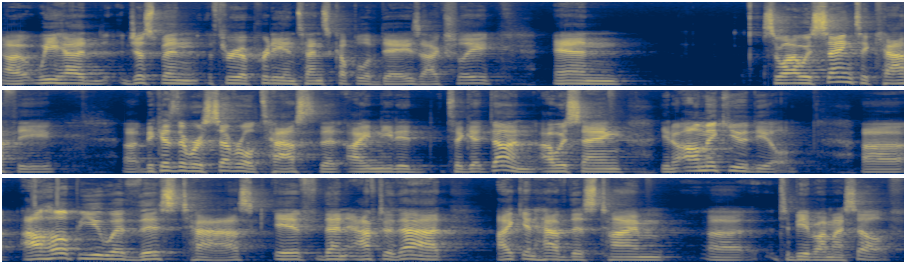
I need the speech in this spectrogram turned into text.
Uh, we had just been through a pretty intense couple of days, actually. And so I was saying to Kathy, uh, because there were several tasks that I needed to get done, I was saying, you know, I'll make you a deal. Uh, I'll help you with this task if then after that, I can have this time uh, to be by myself.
